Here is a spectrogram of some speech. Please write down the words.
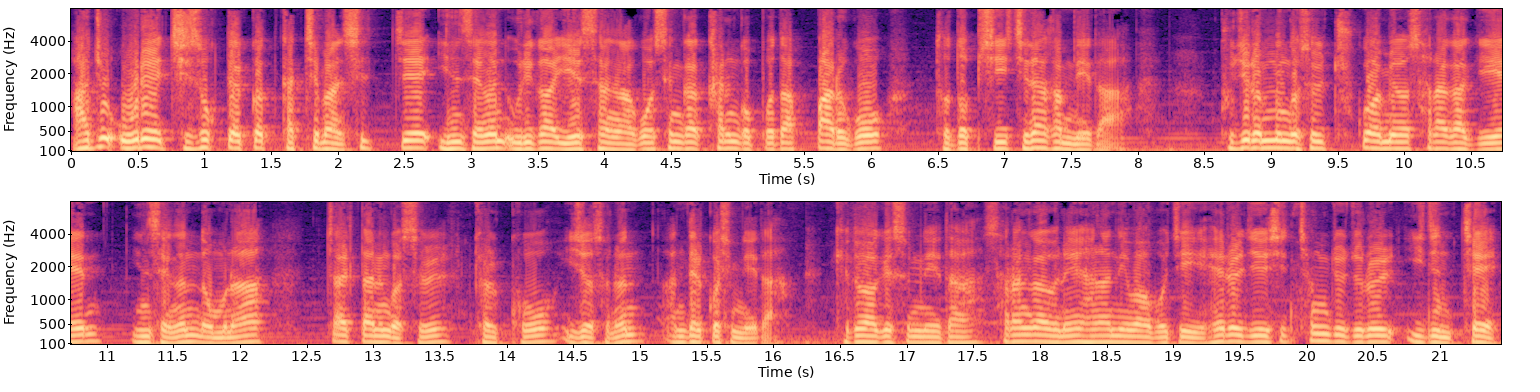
아주 오래 지속될 것 같지만 실제 인생은 우리가 예상하고 생각하는 것보다 빠르고 덧없이 지나갑니다. 부질없는 것을 추구하며 살아가기엔 인생은 너무나 짧다는 것을 결코 잊어서는 안 될 것입니다. 기도하겠습니다. 사랑과 은혜의 하나님 아버지, 해를 지으신 창조주를 잊은 채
